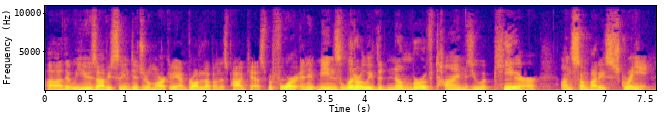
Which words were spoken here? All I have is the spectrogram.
uh, that we use obviously in digital marketing. I brought it up on this podcast before and it means literally the number of times you appear on somebody's screen.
